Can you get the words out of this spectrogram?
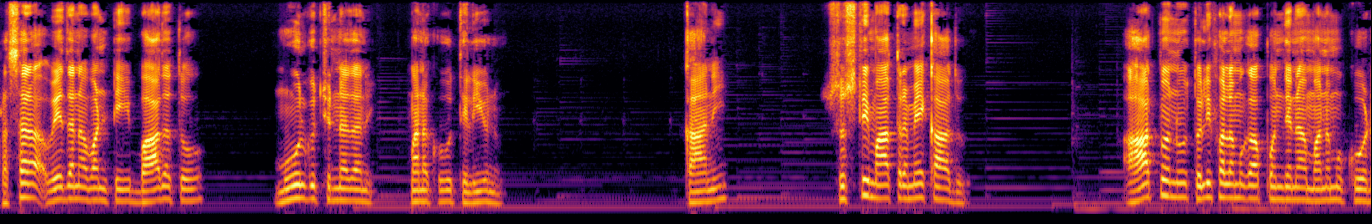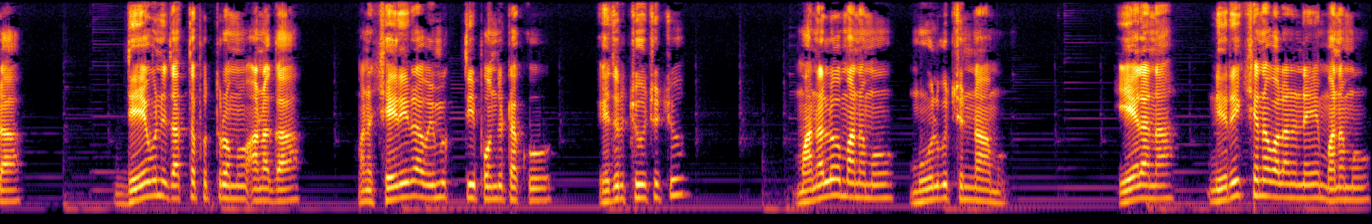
ప్రసర వేదన వంటి బాధతో మూల్గుచున్నదని. మనకు తెలియను. కానీ సృష్టి మాత్రమే కాదు ఆత్మను తొలిఫలముగా పొందిన మనము కూడా దేవుని దత్తపుత్రము అనగా మన శరీర విముక్తి పొందుటకు ఎదురుచూచుచు మనలో మనము మూలుగుచున్నాము. ఏలన నిరీక్షణ వలననే మనము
